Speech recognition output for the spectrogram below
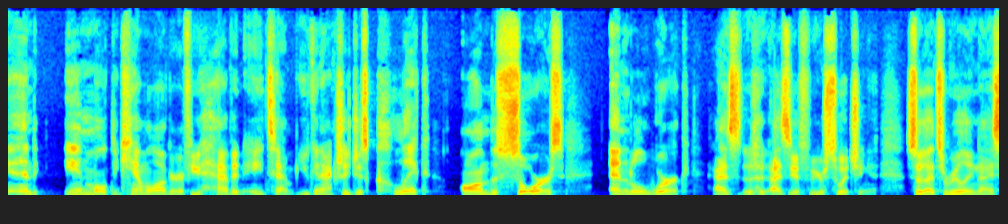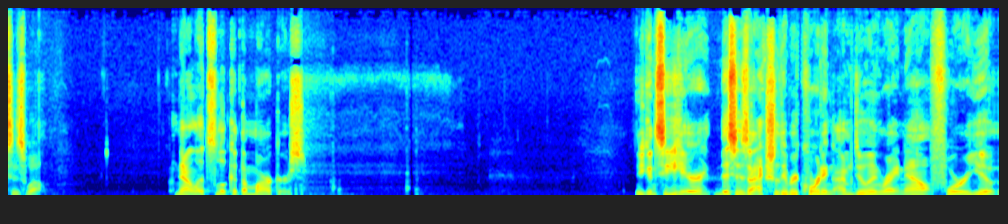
And in Multicam Logger, if you have an ATEM, you can actually just click on the source and it'll work as, as if you're switching it. So that's really nice as well. Now let's look at the markers. You can see here, this is actually the recording I'm doing right now for you.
